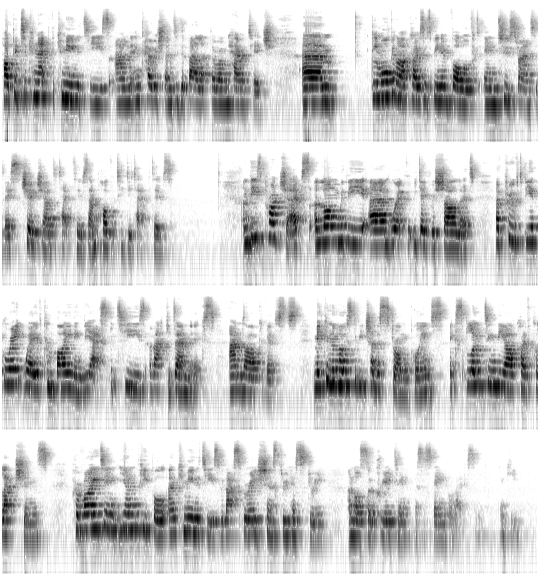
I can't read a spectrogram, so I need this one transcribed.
helping to connect the communities and encourage them to develop their own heritage. Um, Glamorgan Archives has been involved in two strands of this, churchyard detectives and poverty detectives. And these projects, along with the um, work that we did with Charlotte, have proved to be a great way of combining the expertise of academics and archivists, making the most of each other's strong points, exploiting the archive collections, providing young people and communities with aspirations through history, and also creating a sustainable legacy. Thank you.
